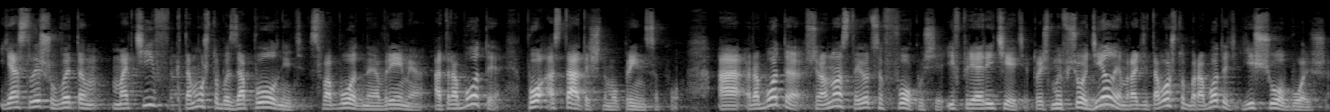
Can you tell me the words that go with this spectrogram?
я слышу в этом мотив к тому, чтобы заполнить свободное время от работы по остаточному принципу. А работа все равно остается в фокусе и в приоритете. То есть мы все делаем ради того, чтобы работать еще больше.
